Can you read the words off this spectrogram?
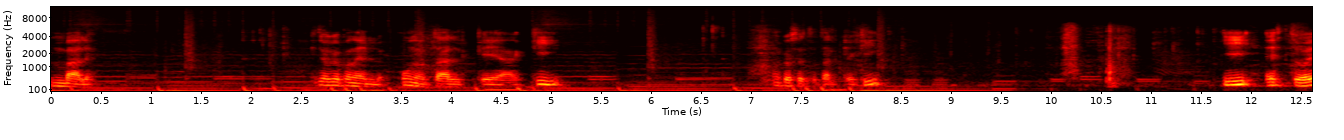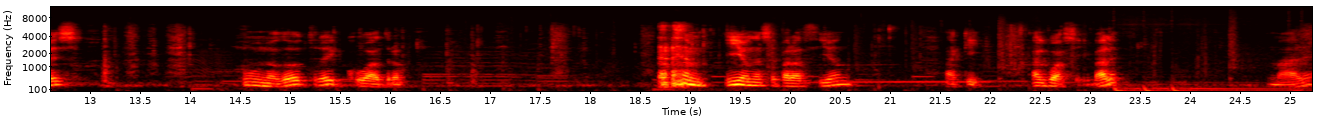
Vale. Aquí tengo que ponerlo uno tal que aquí. Una cosa total que aquí. Y esto es 1, 2, 3, 4. Y una separación aquí. Algo así, ¿vale? Vale.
